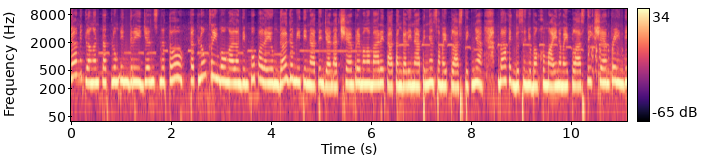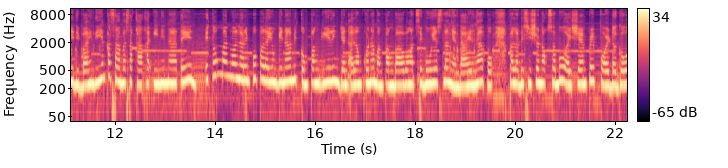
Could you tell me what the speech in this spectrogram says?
gamit lang ang tatlong ingredients na to. Tatlong cream o nga lang din po pala yung gagamitin natin dyan at syempre mga mare tatanggalin natin yan sa may plastic niya. Bakit gusto nyo bang kumain na may plastic? Syempre hindi, di ba? Hindi yan kasama sa kakainin natin. Itong manual na rin po pala yung ginamit kong panggiling dyan. Alam ko naman pang bawang at sibuyas lang yan dahil nga po pala desisyon ako sa buhay. Syempre for the go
